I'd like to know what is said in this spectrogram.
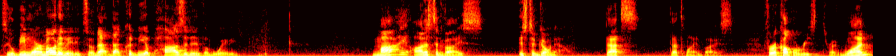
so you'll be more motivated. So that, that could be a positive of waiting. My honest advice is to go now. That's, that's my advice for a couple reasons, right? One,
